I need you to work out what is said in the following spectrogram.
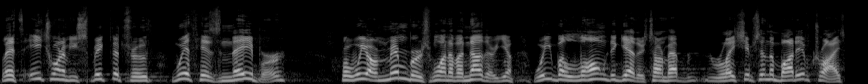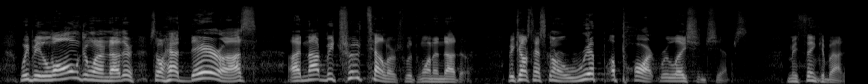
let's each one of you speak the truth with his neighbor, for we are members one of another. You know, we belong together. He's talking about relationships in the body of Christ. We belong to one another, so how dare us uh, not be truth tellers with one another? Because that's going to rip apart relationships. I mean, think about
